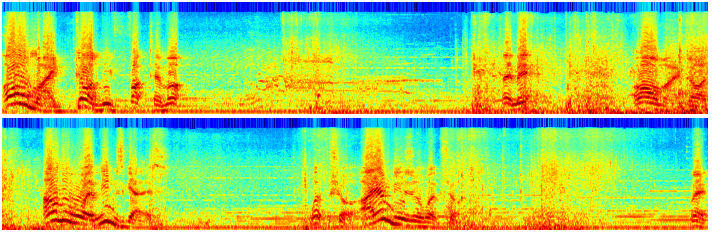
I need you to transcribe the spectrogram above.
Oh my god, we fucked him up. Hey mate. Oh my god. I don't know what it means guys. Whip shot. I am using a whip shot. Wait,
